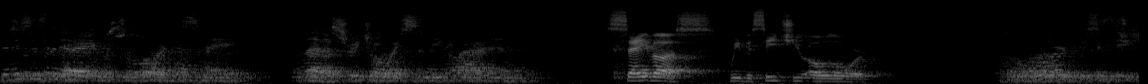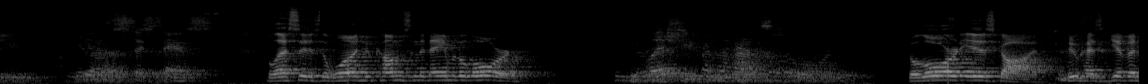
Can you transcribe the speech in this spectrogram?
This is the day which the Lord has made. Let us rejoice and be glad in it. Save us, we beseech you, O Lord. O Lord, we beseech you, give us success. Blessed is the one who comes in the name of the Lord. We bless you from the house of the Lord. The Lord is God, who has given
